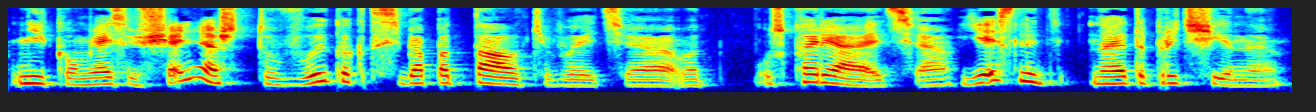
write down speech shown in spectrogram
Ника, у меня есть ощущение, что вы как-то себя подталкиваете, вот, ускоряете. Есть ли на это причины?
